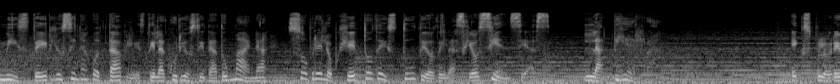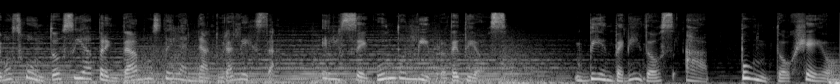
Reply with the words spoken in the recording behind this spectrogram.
Misterios inagotables de la curiosidad humana sobre el objeto de estudio de las geociencias, la Tierra. Exploremos juntos y aprendamos de la naturaleza, el segundo libro de Dios. Bienvenidos a Punto Geo.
